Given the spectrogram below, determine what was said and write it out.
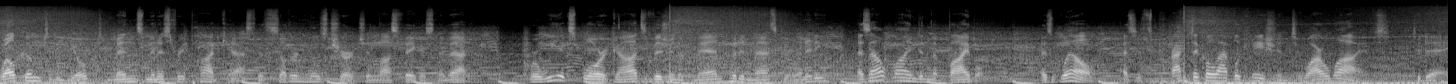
Welcome to the Yoked Men's Ministry podcast with Southern Hills Church in Las Vegas, Nevada, where we explore God's vision of manhood and masculinity as outlined in the Bible, as well as its practical application to our lives today.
